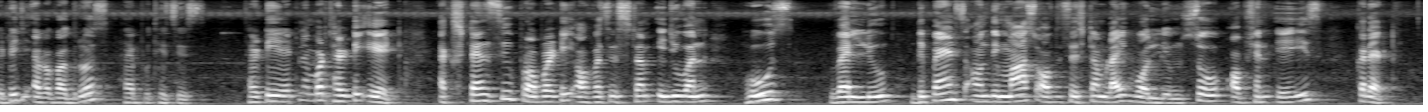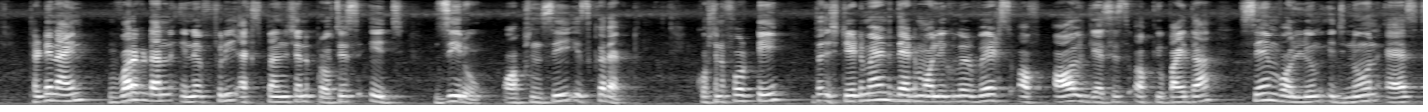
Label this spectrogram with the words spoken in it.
It is Avogadro's hypothesis. 38. Number 38. Extensive property of a system is one whose value depends on the mass of the system like volume. So option A is correct. 39. Work done in a free expansion process is 0. Option C is correct. Question 40. The statement that molecular weights of all gases occupy the same volume is known as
